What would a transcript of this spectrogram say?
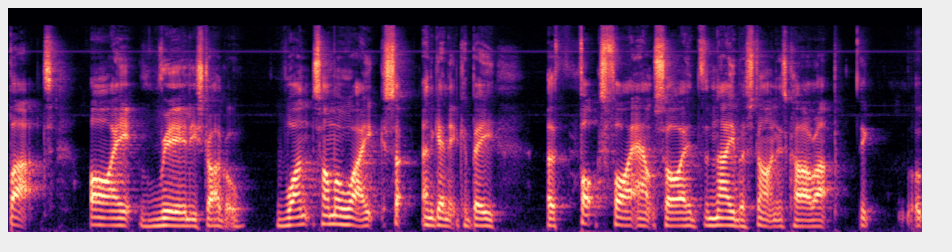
But I really struggle. Once I'm awake, so, and again, it could be a foxfight outside, the neighbour starting his car up, it, uh,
